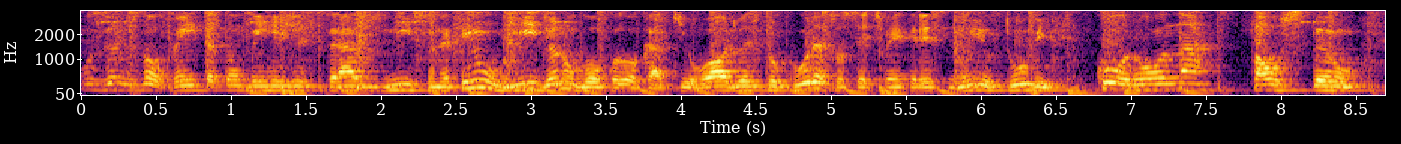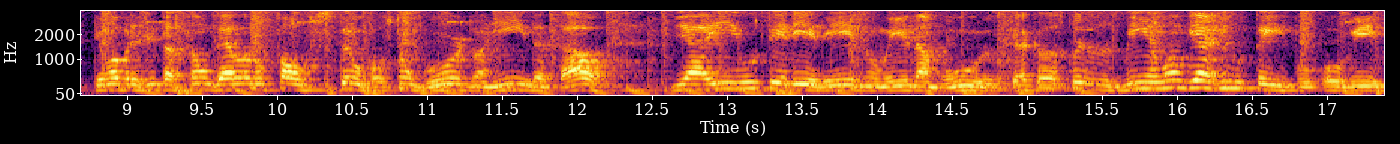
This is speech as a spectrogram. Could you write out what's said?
os anos 90 estão bem registrados nisso, né? Tem um vídeo, eu não vou colocar aqui o áudio, mas procura se você tiver interesse no YouTube, Corona Faustão. Tem uma apresentação dela no Faustão, Faustão gordo ainda tal. E aí o tererê no meio da música, aquelas coisas bem, é uma viagem no tempo ouvir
